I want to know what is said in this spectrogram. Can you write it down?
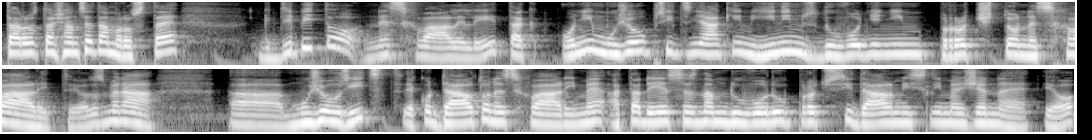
ta, ta šance tam roste. Kdyby to neschválili, tak oni můžou přijít s nějakým jiným zdůvodněním, proč to neschválit. Jo? To znamená, uh, můžou říct, jako dál to neschválíme a tady je seznam důvodů, proč si dál myslíme, že ne. Jo?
